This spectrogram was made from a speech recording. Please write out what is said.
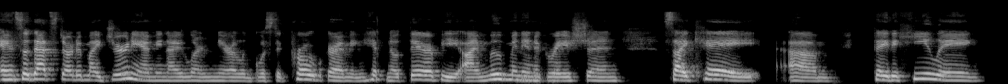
And so that started my journey. I mean, I learned neurolinguistic programming, hypnotherapy, eye movement integration, Psych-K, um, theta healing,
